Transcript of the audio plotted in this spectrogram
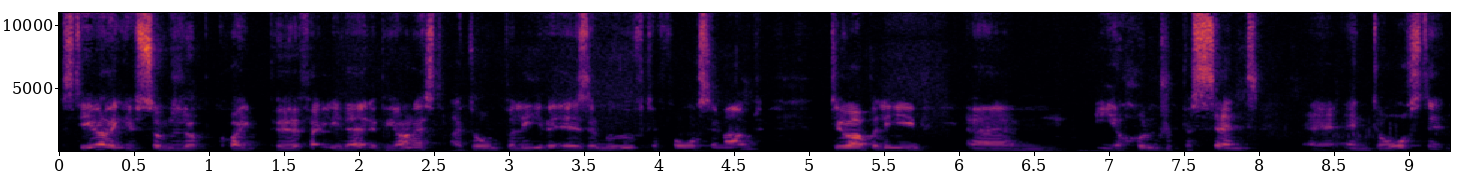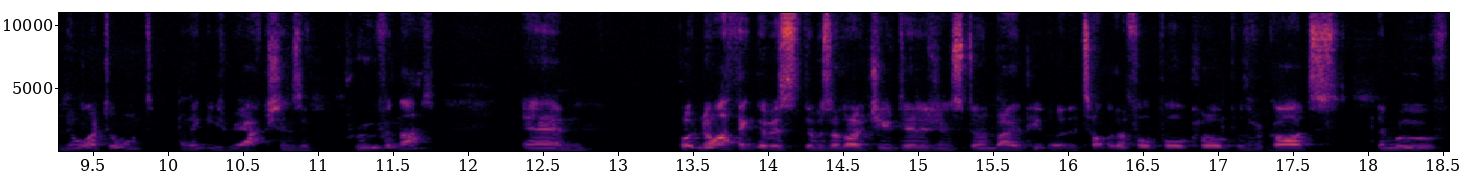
Steve, I think you've summed it up quite perfectly there. To be honest, I don't believe it is a move to force him out. Do I believe um, he 100% uh, endorsed it? No, I don't. I think his reactions have proven that. Um, but no, I think there was there was a lot of due diligence done by the people at the top of the football club with regards to the move.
